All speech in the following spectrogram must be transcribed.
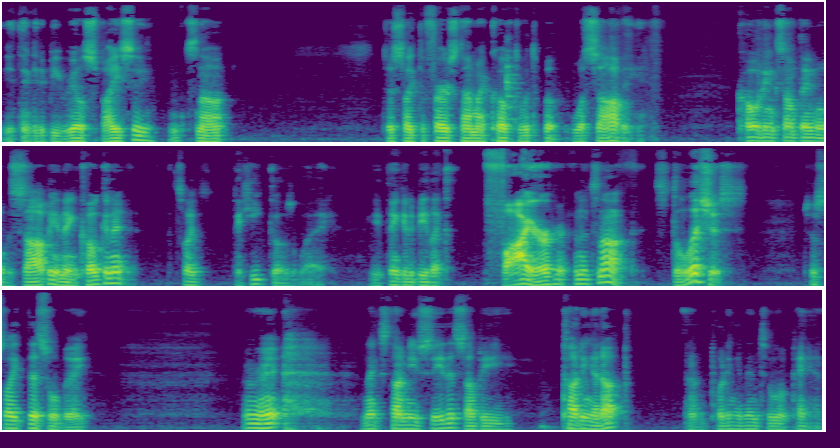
You think it'd be real spicy? It's not. Just like the first time I cooked with wasabi. Coating something with wasabi and then cooking it, it's like the heat goes away. You think it'd be like fire, and it's not. It's delicious. Just like this will be. All right. Next time you see this, I'll be cutting it up and putting it into a pan.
